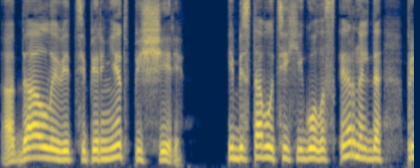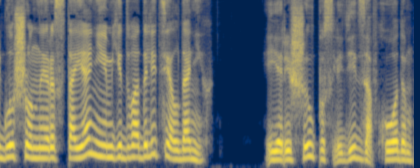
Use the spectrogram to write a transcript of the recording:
«А Даллы ведь теперь нет в пещере». И без того тихий голос Эрнольда, приглушенный расстоянием, едва долетел до них. Я решил последить за входом.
